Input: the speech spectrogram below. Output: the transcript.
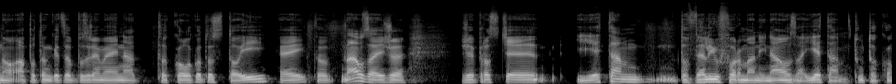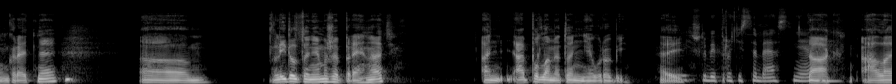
no a potom, keď sa pozrieme aj na to, koľko to stojí, hej, to naozaj, že, že proste je tam to value for money, naozaj je tam, túto konkrétne. Um, Lidl to nemôže prehnať a, a podľa mňa to ani neurobí. Hej. Išli by proti sebe asi, nie? Tak, ale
